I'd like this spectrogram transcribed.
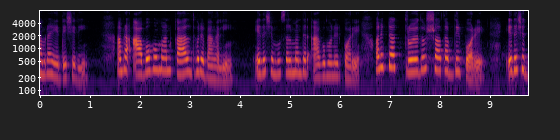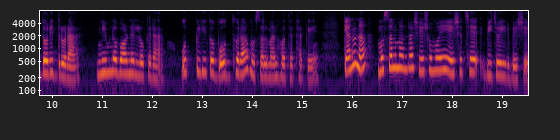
আমরা এদেশেরই আমরা আবহমান কাল ধরে বাঙালি। এদেশে মুসলমানদের আগমনের পরে, অনেকটা ত্রয়োদশ শতাব্দীর পরে এদেশের দরিদ্ররা, নিম্নবর্ণের লোকেরা উৎপীড়িত বৌদ্ধরা মুসলমান হতে থাকে। কেননা, মুসলমানরা সে সময়ে এসেছে বিজয়ীর বেশে।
